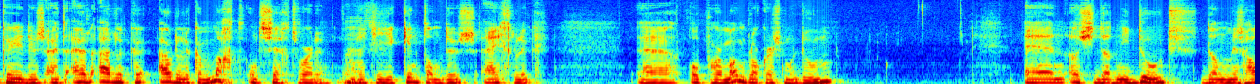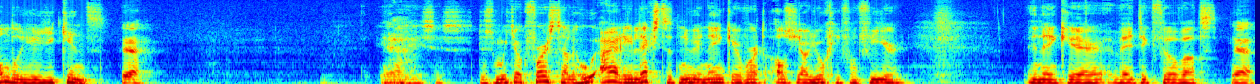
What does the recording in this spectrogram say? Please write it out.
kun je dus uit de ouderlijke, ouderlijke macht ontzegd worden. Omdat je je kind dan dus eigenlijk eh, op hormoonblokkers moet doen. En als je dat niet doet, dan mishandel je je kind. Ja. Ja. Jezus. Dus moet je ook voorstellen hoe relaxed het nu in één keer wordt als jouw jochie van vier in één keer weet ik veel wat. Ja.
